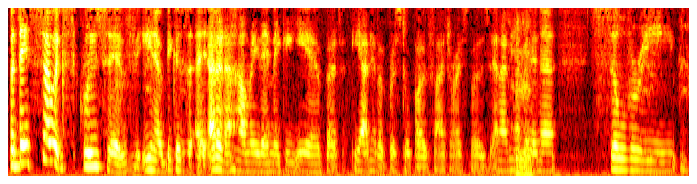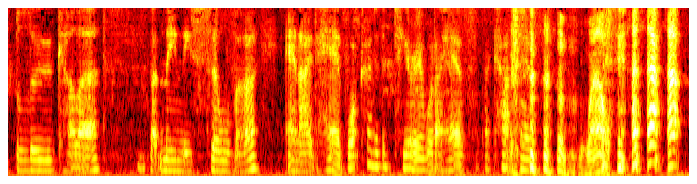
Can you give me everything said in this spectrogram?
but they're so exclusive you know because I, I don't know how many they make a year but yeah i'd have a bristol beaufighter i suppose and i'd have it hmm. in a silvery blue color but mainly silver and i'd have what kind of interior would i have i can't have Wow.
